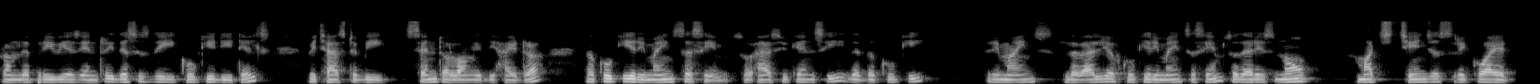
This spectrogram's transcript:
from the previous entry. This is the cookie details which has to be sent along with the hydra the cookie remains the same. So as you can see that the cookie remains the value of cookie remains the same. So there is no much changes required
